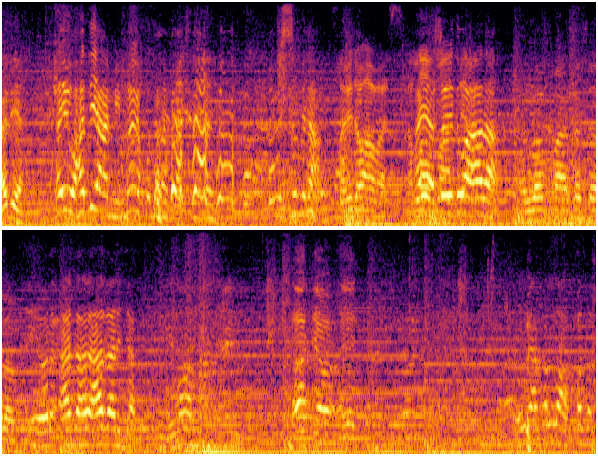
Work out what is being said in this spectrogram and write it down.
هدية. أيوه هدية عمي ما ياخد أنا بسم الله. صيد وقع بس أيوه صيد وقع هذا اللهم انت سلام أيوة، هذا هذا رجال. اللهم انت هات يا حياك الله تفضل.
